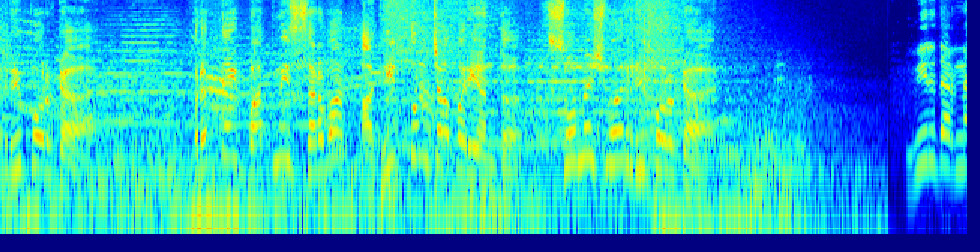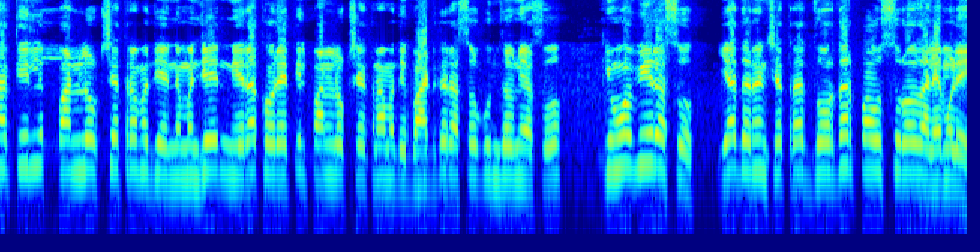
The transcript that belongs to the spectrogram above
रिपोर्टर. प्रत्येक बातमी सर्वात आधी तुमच्यापर्यंत. सोमेश्वर रिपोर्टर. वीर धरणातील पाणलोक क्षेत्रामध्ये म्हणजे नेरा खोऱ्यातील पाणलोक क्षेत्रामध्ये बाटगर असो गुंजवणी असो किंवा वीर असो या धरण क्षेत्रात जोरदार पाऊस सुरू झाल्यामुळे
